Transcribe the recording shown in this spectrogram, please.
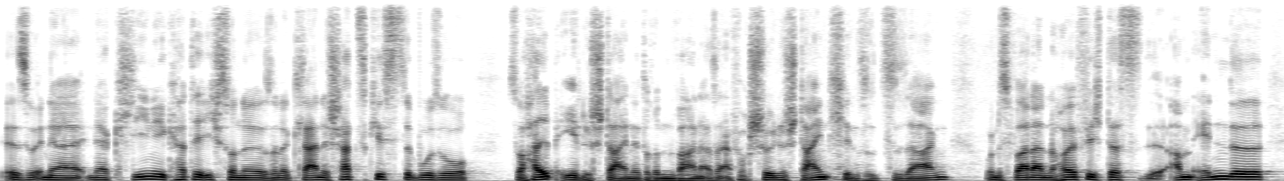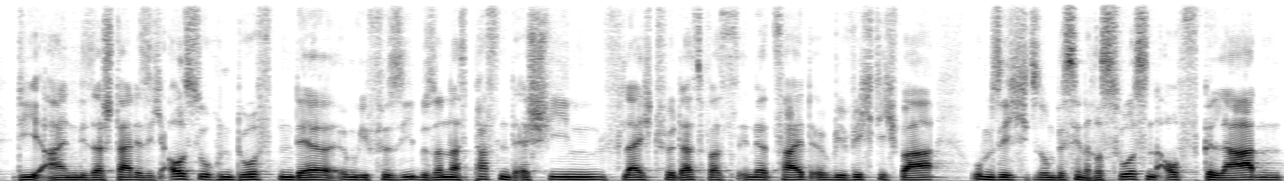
So also in der, in der Klinik hatte ich so eine, so eine kleine Schatzkiste, wo so so Halbedelsteine drin waren, also einfach schöne Steinchen sozusagen. Und es war dann häufig, dass äh, am Ende die einen dieser Steine sich aussuchen durften, der irgendwie für sie besonders passend erschien, vielleicht für das, was in der Zeit irgendwie wichtig war, um sich so ein bisschen Ressourcen aufgeladen,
